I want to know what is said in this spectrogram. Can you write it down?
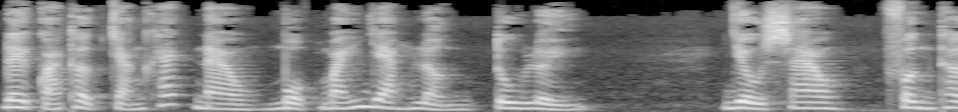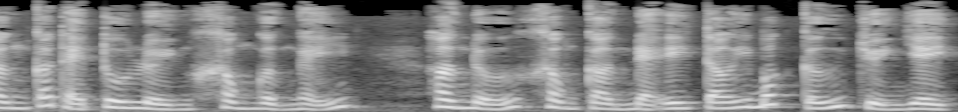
Đây quả thật chẳng khác nào một máy gian lận tu luyện. Dù sao, phân thân có thể tu luyện không ngừng nghỉ, hơn nữa không cần để ý tới bất cứ chuyện gì.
